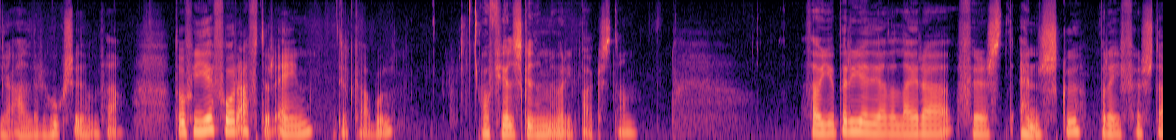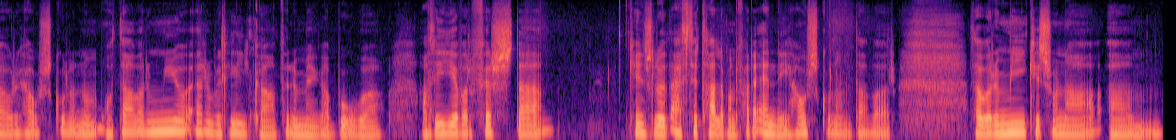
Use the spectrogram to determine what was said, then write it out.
ég aldrei hugsaði um það. Þó fyrir ég fór aftur einn til Kabul og fjölskyldum var í Pakistan. Þá ég byrjaði að læra fyrst ennsku, bara í fyrsta ári í háskólanum og það var mjög erfitt líka fyrir mig að búa af því ég var fyrsta kynsluð eftir Taliban fara enni í háskólan það var, það var mikið svona um,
